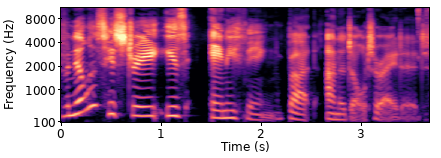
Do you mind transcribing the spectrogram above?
vanilla's history is anything but unadulterated.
